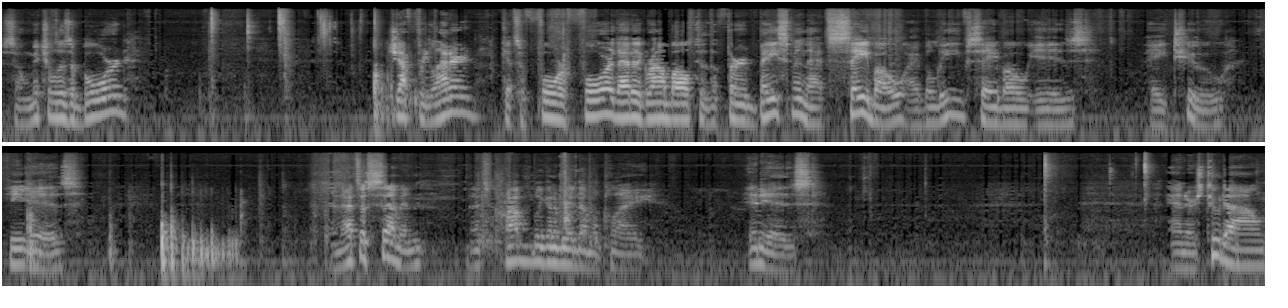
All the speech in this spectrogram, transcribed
So Mitchell is aboard. Jeffrey Leonard gets a 4-4. That is a ground ball to the third baseman. That's Sabo. I believe Sabo is a 2. He is. And that's a 7. That's probably going to be a double play. It is. And there's two down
